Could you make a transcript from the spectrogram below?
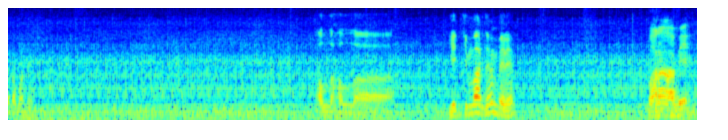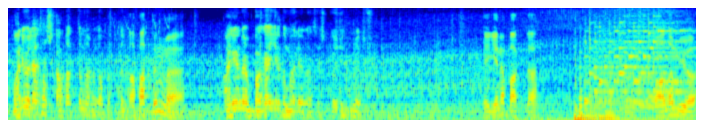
Araba ne? Allah Allah. Yetkim var değil mi benim? Var abi. Manuel ateş kapattım abi kapattım. Kapattın mı? Aynen abi baga girdim manuel ateş. Gözükmüyordu. E gene bakta. Bağlamıyor.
